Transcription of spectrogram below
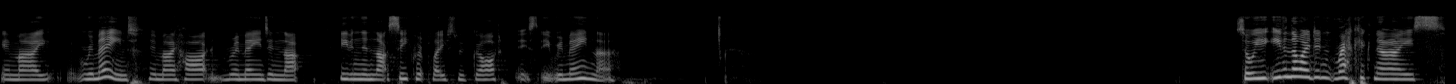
in my remained in my heart, remained in that even in that secret place with God. It's, it remained there. So even though I didn't recognize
